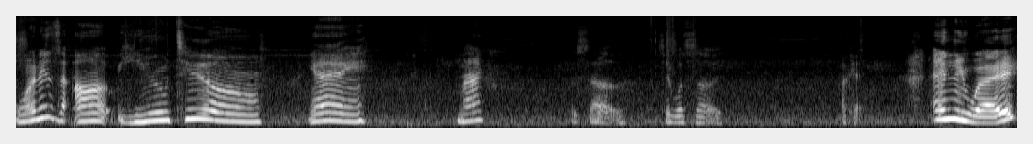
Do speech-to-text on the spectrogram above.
What is up, YouTube? Yay. Mac, what's up? Say what's up. Okay. Anyway,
